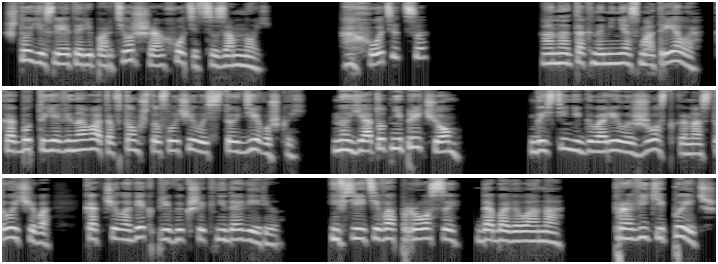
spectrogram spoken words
Что, если эта репортерша охотится за мной? Охотится? Она так на меня смотрела, как будто я виновата в том, что случилось с той девушкой. Но я тут ни при чем. Дестини говорила жестко, настойчиво, как человек, привыкший к недоверию. «И все эти вопросы», — добавила она, — «про Вики Пейдж,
